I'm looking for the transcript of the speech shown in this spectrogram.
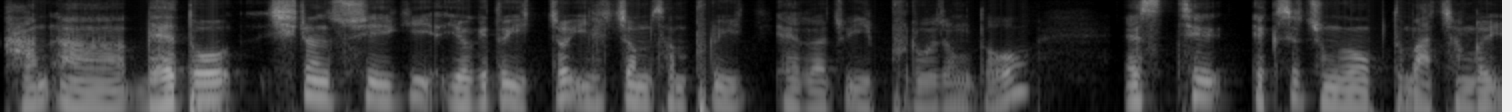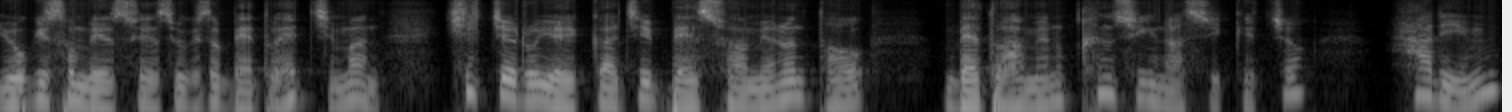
간, 아, 매도 실현 수익이 여기도 있죠. 1.3% 해가지고 2% 정도. STX 중공업도 마찬가지. 여기서 매수해서 여기서 매도했지만 실제로 여기까지 매수하면은 더 매도하면은 큰 수익이 날 수 있겠죠. 하림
